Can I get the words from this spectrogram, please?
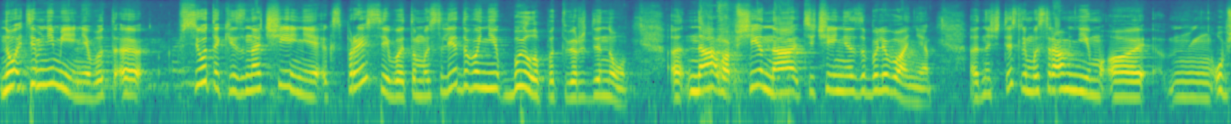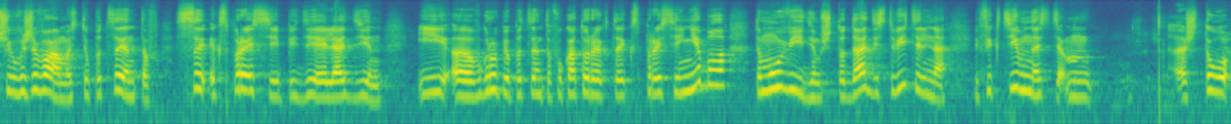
Но, тем не менее, вот э, все-таки значение экспрессии в этом исследовании было подтверждено э, на, вообще на течение заболевания. Э, значит, если мы сравним э, общую выживаемость у пациентов с экспрессией PDL-1 и в группе пациентов, у которых этой экспрессии не было, то мы увидим, что да, действительно эффективность что,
